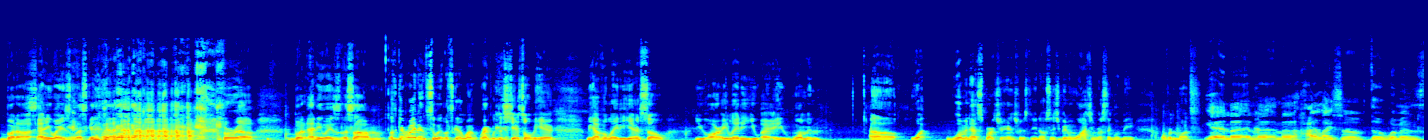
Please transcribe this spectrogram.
but uh, anyways, like let's get for real. But anyways, let's um let's get right into it. Let's get right, right with the shits over here. We have a lady here, so you are a lady. You are a woman. Uh, what woman has sparked your interest? You know, since you've been watching wrestling with me over the months. Yeah, and the, and, the, and the highlights of the women's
